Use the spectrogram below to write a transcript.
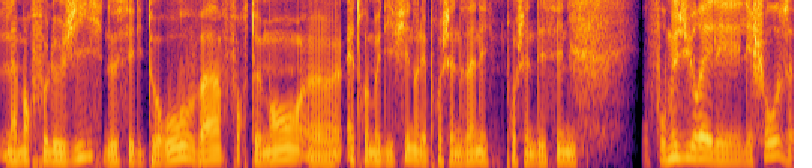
La morphologie de ces littoraux va fortement euh, être modifiée dans les prochaines années, prochaines décennies. Il faut mesurer les, choses.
